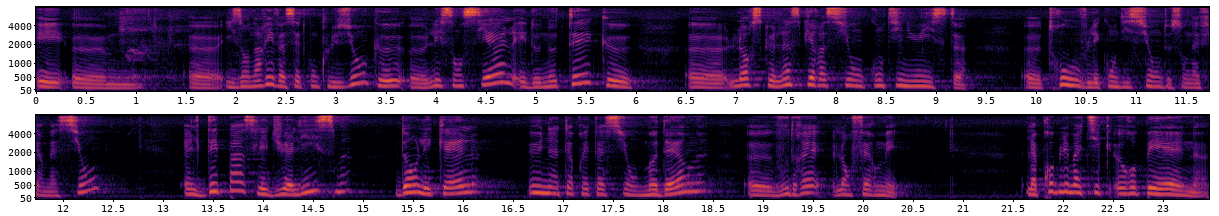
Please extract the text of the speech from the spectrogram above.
Et euh, ils en arrivent à cette conclusion que euh, l'essentiel est de noter que euh, lorsque l'inspiration continuiste trouve les conditions de son affirmation, elle dépasse les dualismes dans lesquels une interprétation moderne voudrait l'enfermer. La problématique européenne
